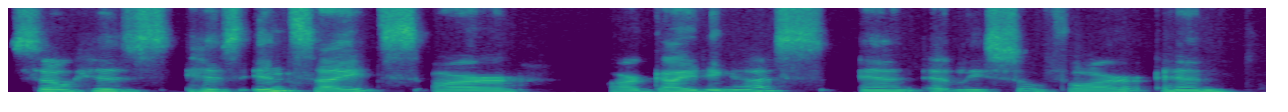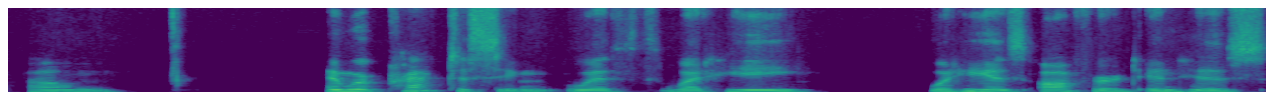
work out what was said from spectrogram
so his his insights are are guiding us, and at least so far, and um, and we're practicing with what he what he has offered in his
